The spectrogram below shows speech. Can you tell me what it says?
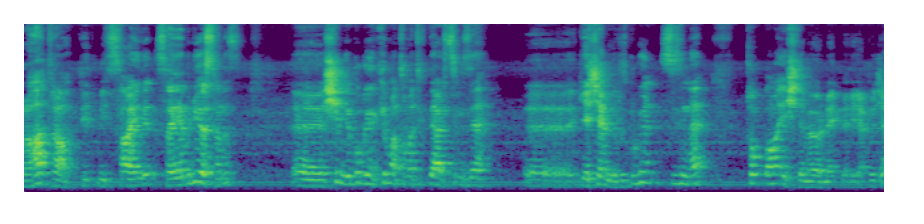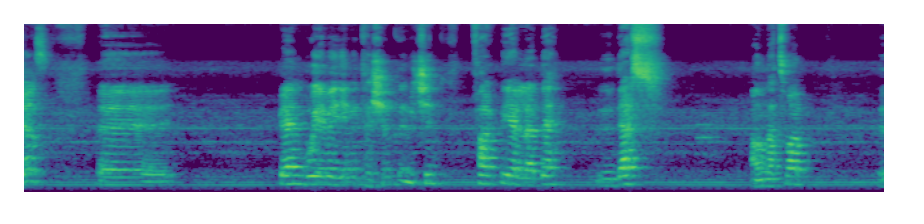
rahat rahat ritmik say- sayabiliyorsanız Şimdi bugünkü matematik dersimize e, geçebiliriz. Bugün sizinle toplama işlemi örnekleri yapacağız. Ee, Ben bu eve yeni taşındığım için farklı yerlerde e, ders anlatma e,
